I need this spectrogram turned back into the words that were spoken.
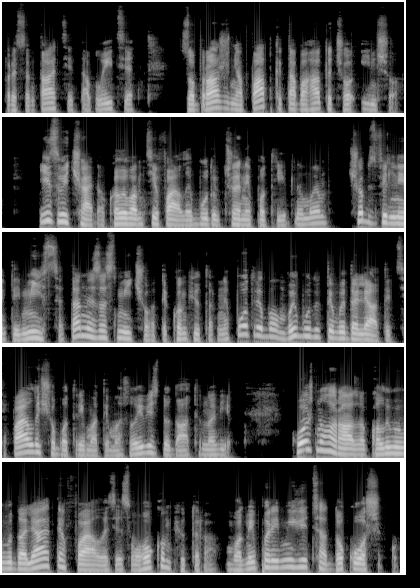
презентації, таблиці, зображення, папки та багато чого іншого. І, звичайно, коли вам ці файли будуть вже не потрібними, щоб звільнити місце та не засмічувати комп'ютер непотребом, ви будете видаляти ці файли, щоб отримати можливість додати нові. Кожного разу, коли ви видаляєте файли зі свого комп'ютера, вони переміщуються до кошику,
